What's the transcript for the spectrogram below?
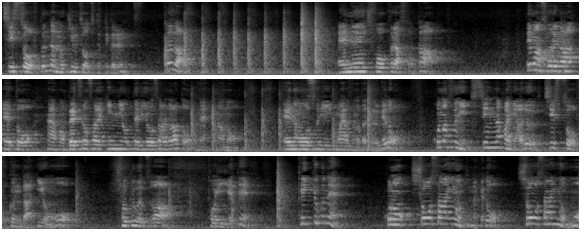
窒素を含んだ無機物を作ってくれるんです。例えば NH4 プラスとか。でまあそれが、えっと、あの別の細菌によって利用された後ねあの NO3 マイナスになったりするけどこんなふうに土の中にある窒素を含んだイオンを植物は取り入れて結局ねこの硝酸イオンって言うんだけど硝酸イオンも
